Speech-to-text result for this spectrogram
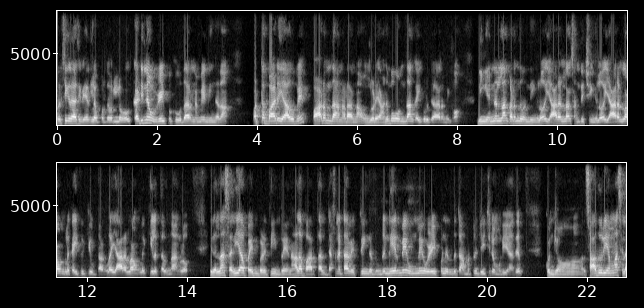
விருச்சிகராசி நேர்களை பொறுத்தவரையிலும் கடின உழைப்புக்கு உதாரணமே நீங்க தான் பட்டப்பாடு யாவுமே பாடம் தானடானா உங்களுடைய அனுபவம் தான் கை கொடுக்க ஆரம்பிக்கும். நீங்க என்னெல்லாம் கடந்து வந்தீங்களோ யாரெல்லாம் சந்திச்சீங்களோ யாரெல்லாம் உங்களை கை தூக்கி விட்டாங்களோ யாரெல்லாம் உங்களை கீழே தள்ளினாங்களோ இதெல்லாம் சரியா பயன்படுத்தி இன்றைய நாளை பார்த்தால் டெஃபினட்டா வெற்றிங்கிறது உண்டு. நேர்மை உண்மை உழைப்புன்னு இருந்துட்டா மட்டும் ஜெயிச்சிட முடியாது. கொஞ்சம் சாதுரியமாக சில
